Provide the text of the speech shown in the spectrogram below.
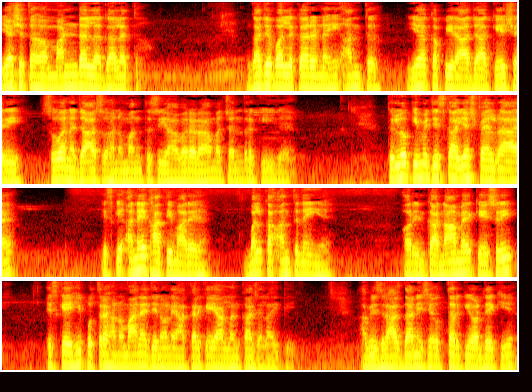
यशतः मंडल गलत गज बल कर नहीं अंत। यह कपि राजा केशरी, सुवन जासु हनुमंत सियावर रामचंद्र की जय। त्रिलोकी में जिसका यश फैल रहा है, इसके अनेक हाथी मारे हैं, बल का अंत नहीं है। और इनका नाम है केसरी इसके ही पुत्र हनुमान है जिन्होंने आकर के यहाँ लंका जलाई थी। अब इस राजधानी से उत्तर की ओर देखिए।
